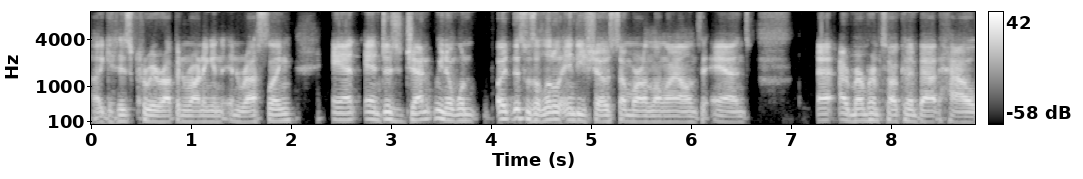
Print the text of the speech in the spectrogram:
uh, get his career up and running in, in wrestling, and and just gen. You know, when uh, this was a little indie show somewhere on Long Island, and I remember him talking about how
